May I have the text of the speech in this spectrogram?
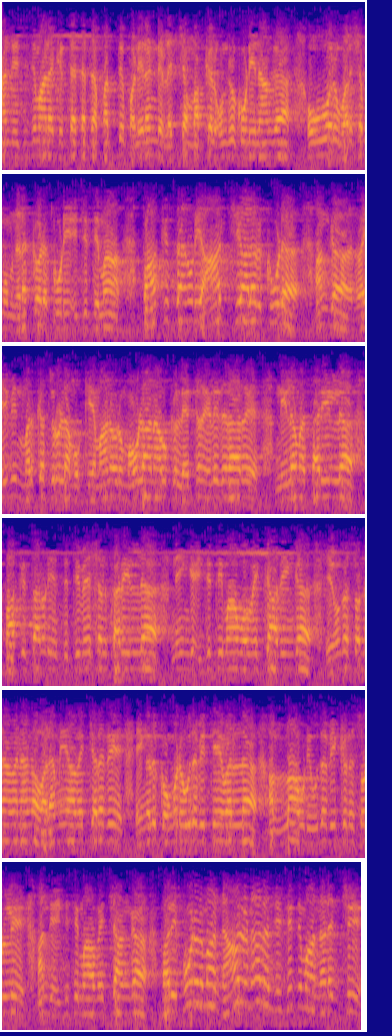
அந்த இஜித்திமால கிட்டத்தட்ட பத்து பனிரெண்டு லட்சம் மக்கள் ஒன்று கூடினாங்க. ஒவ்வொரு வருஷமும் நடக்கக்கூடிய இஜித்திமா பாகிஸ்தானுடைய ஆட்சியாளர் கூட அங்க ரைவின் மர்க்கத்தில் உள்ள முக்கியமான ஒரு மௌலானாவுக்கு லெட்டர் எழுதுறாரு. நிலைமை சரியில்லை. பாகிஸ்தானுடைய சிச்சுவேஷன் சரியில்லை. நீங்க இஜித்திமாவோ வைக்காதீங்க. இவங்க சொன்னாங்க நாங்க வளமையா வைக்கிறது. எங்களுக்கு உங்களோட உதவி தேவையில்ல. அல்லாவுடைய உதவிக்குன்னு சொல்லி அந்த இஜித்திமா வச்சாங்க. பரிபூர்ணமா நாலு நாள் அந்த இஜித்திமா நடந்துச்சு.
